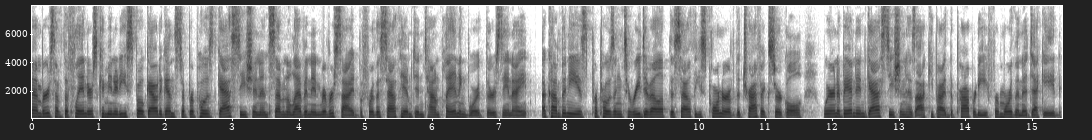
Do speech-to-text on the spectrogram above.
Members of the Flanders community spoke out against a proposed gas station and 7 Eleven in Riverside before the Southampton Town Planning Board Thursday night. A company is proposing to redevelop the southeast corner of the traffic circle, where an abandoned gas station has occupied the property for more than a decade.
